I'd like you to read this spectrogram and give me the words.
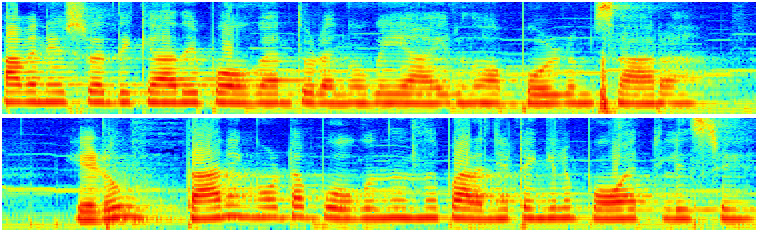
അവനെ ശ്രദ്ധിക്കാതെ പോകാൻ തുടങ്ങുകയായിരുന്നു അപ്പോഴും സാറ. എടോ താൻ എങ്ങോട്ടാ പോകുന്നതെന്ന് പറഞ്ഞിട്ടെങ്കിലും പോ അറ്റ്ലീസ്റ്റ്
